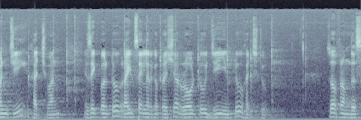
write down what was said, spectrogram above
one G H one is equal to right சைடில் இருக்க pressure rho two G into H two so from this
